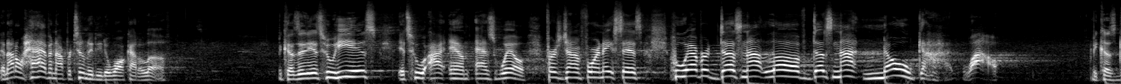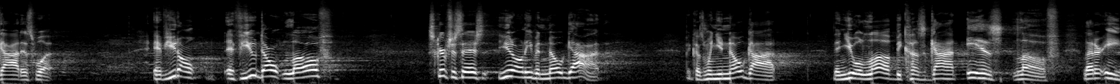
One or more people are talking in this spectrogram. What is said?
then I don't have an opportunity to walk out of love because it is who he is, it's who I am as well. 1 John 4 and 8 says, Whoever does not love does not know God. Wow. Because God is what? If you don't if you don't love, scripture says you don't even know God. Because when you know God, then you will love because God is love. Letter E.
